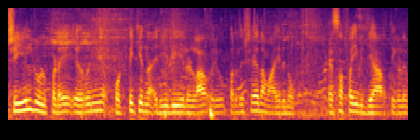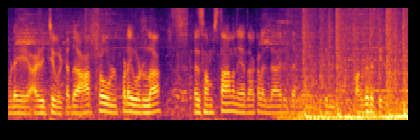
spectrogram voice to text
ഷീൽഡ് ഉൾപ്പെടെ എറിഞ്ഞ് പൊട്ടിക്കുന്ന രീതിയിലുള്ള ഒരു പ്രതിഷേധമായിരുന്നു എസ് എഫ് ഐ വിദ്യാർത്ഥികൾ ഇവിടെ അഴിച്ചുവിട്ടത്. ആർഷോ ഉൾപ്പെടെയുള്ള സംസ്ഥാന നേതാക്കളെല്ലാവരും തന്നെ ഇതിൽ പങ്കെടുത്തിരുന്നു.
